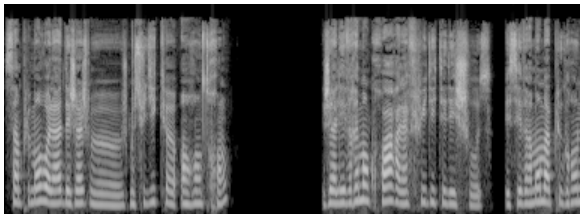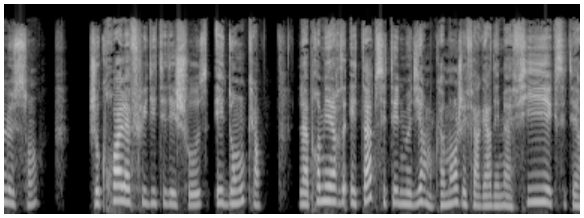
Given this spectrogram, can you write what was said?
Simplement, voilà, déjà, je me, je me suis dit qu'en rentrant, j'allais vraiment croire à la fluidité des choses. Et c'est vraiment ma plus grande leçon. Je crois à la fluidité des choses. Et donc, la première étape, c'était de me dire comment je vais faire garder ma fille, etc.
